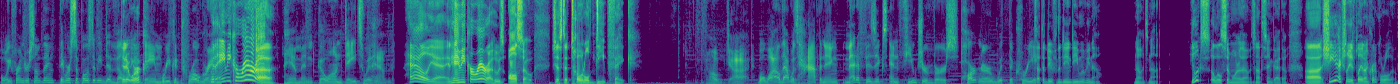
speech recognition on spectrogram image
boyfriend or something. They were supposed to be developing work? a game where you could program With Amy Carrera. him and go on dates with him. Hell yeah. And Amy Carrera, who's also just a total deep fake. Oh God. Well, while that was happening, Metaphysics and Futureverse partner with the Is that the dude from the D&D movie? No. No, it's not. He looks a little similar, though. It's not the same guy, though. Uh, she actually has played on Critical Role, though.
